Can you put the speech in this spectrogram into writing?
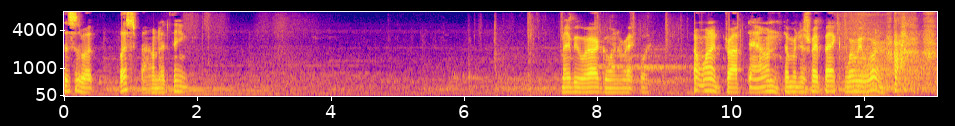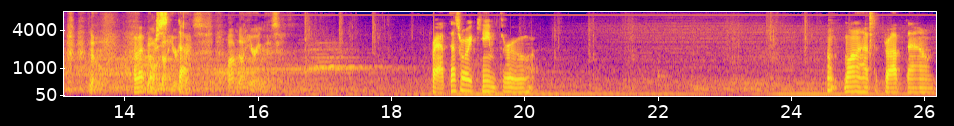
this is what Les found, I think. Maybe we are going the right way. I don't want to drop down, then we're just right back where we were. No. No, I'm not hearing stuck. this. I'm not hearing this. Crap, that's where we came through. Don't want to have to drop down.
